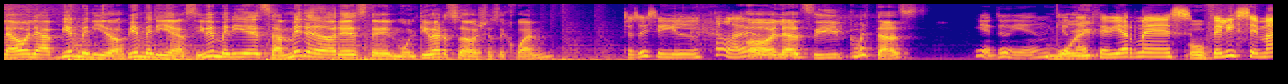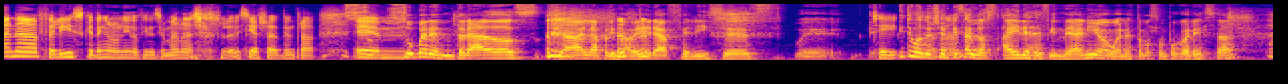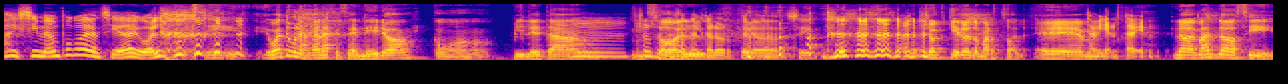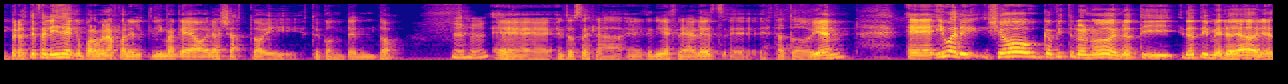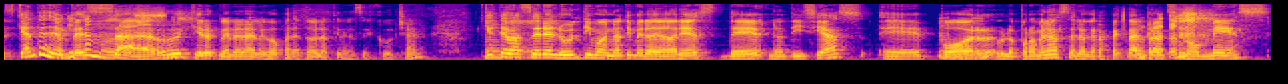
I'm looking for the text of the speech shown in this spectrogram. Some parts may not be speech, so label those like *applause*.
Hola, hola, bienvenidos, bienvenidas y bienvenidas a Meredores del Multiverso. Yo soy Juan. Yo soy Sil. Hello. Hola, Sil, ¿cómo estás? Bien, todo bien. ¿Qué onda? Este viernes, Uf. feliz semana, feliz que tengan un lindo fin de semana, *laughs* ya lo decía ya de entrada. Em, Súper entrados, ya la primavera, *laughs* felices. eh, Sí, ¿Viste cuando ya verdad. empiezan los aires de fin de año? Bueno, estamos un poco en esa. Ay, sí, me da un poco de ansiedad igual. Sí. Igual tengo unas ganas que sea enero, como pileta, Mm, yo no soy sol. del calor, pero *laughs* sí. Yo quiero tomar sol. Eh, está bien, está bien. No, además no, sí, pero estoy feliz de que por lo menos con el clima que hay ahora ya estoy, estoy contento. Eh, entonces nada, en líneas generales eh, está todo bien. Eh, y bueno, llegó un capítulo nuevo de Noti, Noti Merodeadores. Que antes de Aquí empezar, estamos. quiero aclarar algo para todos los que nos escuchan. Que este va a ser el último Noti Merodeadores de noticias. por, lo- por lo menos en lo que respecta al próximo mes.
